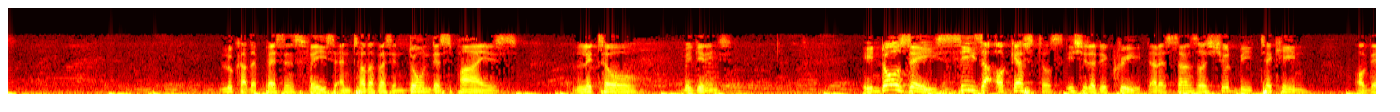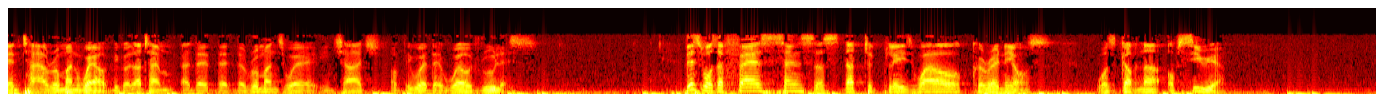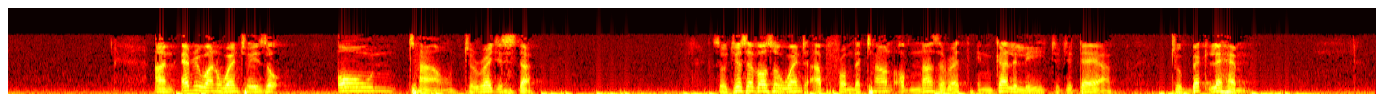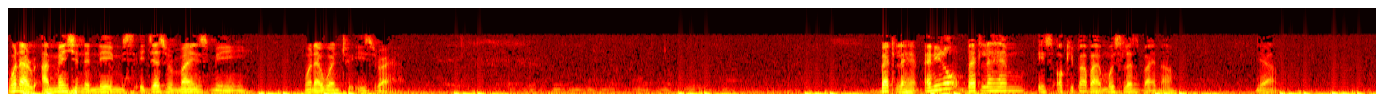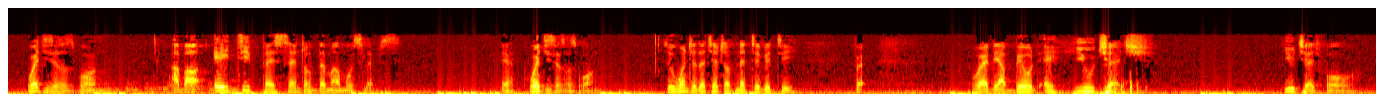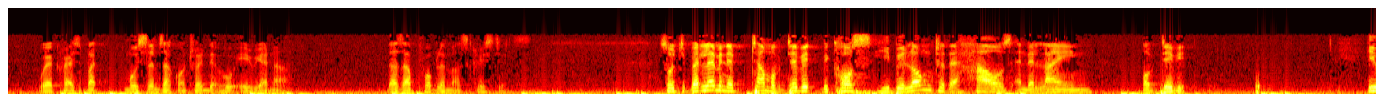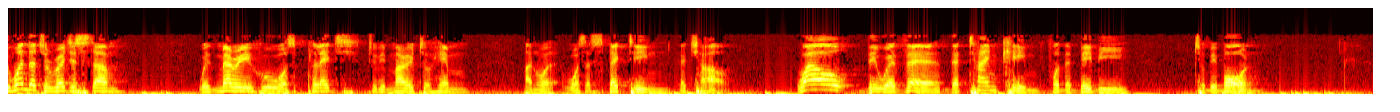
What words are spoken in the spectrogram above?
Look at the person's face and tell the person, don't despise little beginnings. In those days, Caesar Augustus issued a decree that a census should be taken of the entire Roman world because at that time uh, the, the, the, Romans were in charge of the, were the world rulers. This was the first census that took place while Quirinius was governor of Syria. And everyone went to his own town to register. So Joseph also went up from the town of Nazareth in Galilee to Judea to Bethlehem. When I, I mention the names, it just reminds me when I went to Israel. Bethlehem. And you know, Bethlehem is occupied by Muslims by now. Yeah where Jesus was born, about 80% of them are Muslims. Yeah, where Jesus was born. So we went to the Church of Nativity, where they have built a huge church. Huge church for where Christ, but Muslims are controlling the whole area now. That's our problem as Christians. So Bethlehem in the time of David, because he belonged to the house and the line of David. He went there to register with Mary, who was pledged to be married to him and was expecting a child. While they were there, the time came for the baby to be born.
